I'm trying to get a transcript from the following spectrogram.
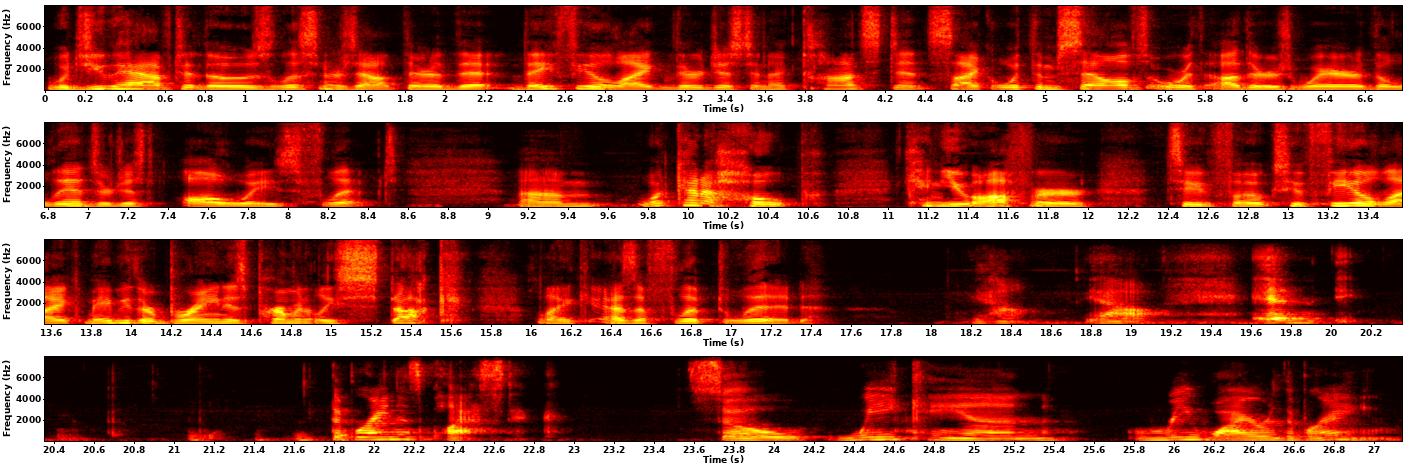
would you have to those listeners out there that they feel like they're just in a constant cycle with themselves or with others where the lids are just always flipped? Um, what kind of hope can you offer to folks who feel like maybe their brain is permanently stuck, like as a flipped lid? Yeah, yeah. And the brain is plastic. So we can rewire the brain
